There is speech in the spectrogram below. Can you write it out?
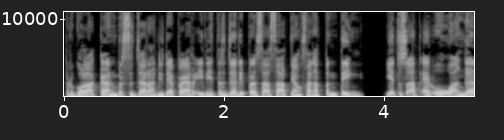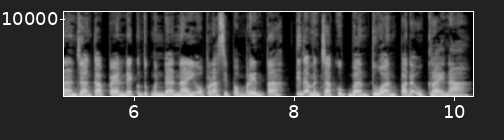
Pergolakan bersejarah di DPR ini terjadi pada saat-saat yang sangat penting, yaitu saat RUU anggaran jangka pendek untuk mendanai operasi pemerintah tidak mencakup bantuan pada Ukraina.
